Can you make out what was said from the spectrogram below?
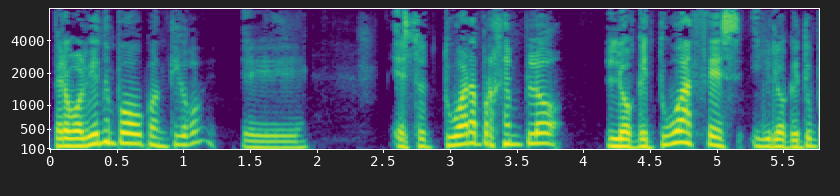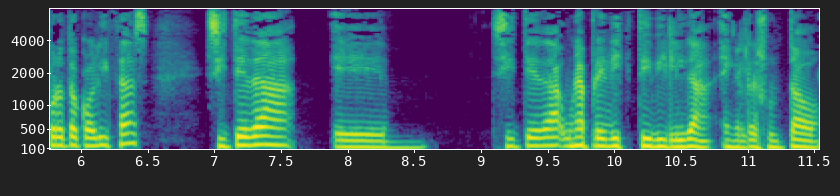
Pero volviendo un poco contigo, eh, esto, tú ahora, por ejemplo, lo que tú haces y lo que tú protocolizas, si te da, eh, sí te da una predictibilidad en el resultado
